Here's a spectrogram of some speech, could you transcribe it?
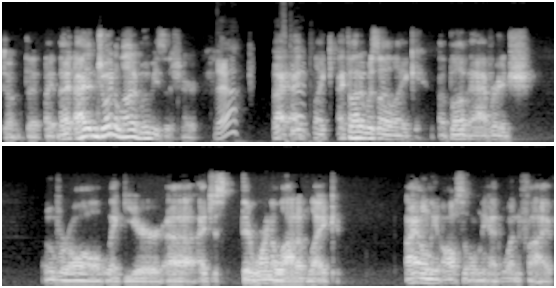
don't. That, I, I I enjoyed a lot of movies this year. yeah, I, that's I good. like. I thought it was a like above average overall like year. Uh, I just there weren't a lot of like. I only also only had one five,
